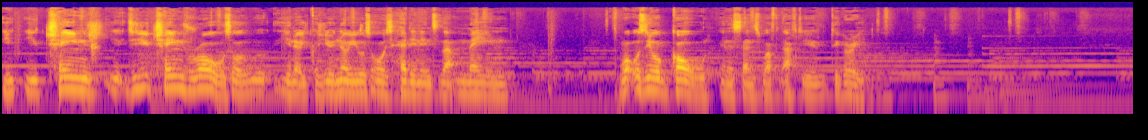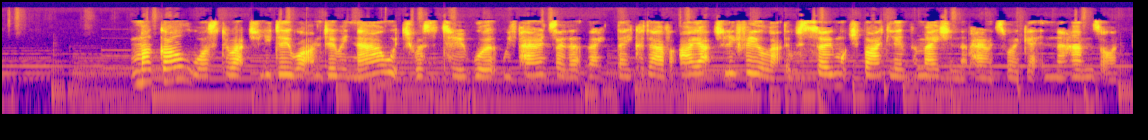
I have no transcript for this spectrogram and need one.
you, you changed, did you change roles or, you know, because you know you was always heading into that main, what was your goal in a sense after your degree? My goal was to actually do what I'm doing now, which was to work with parents so that they, they could have. I actually feel that there was so much vital information that parents weren't getting their hands on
